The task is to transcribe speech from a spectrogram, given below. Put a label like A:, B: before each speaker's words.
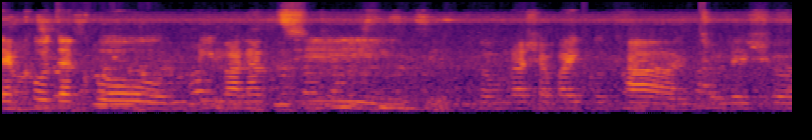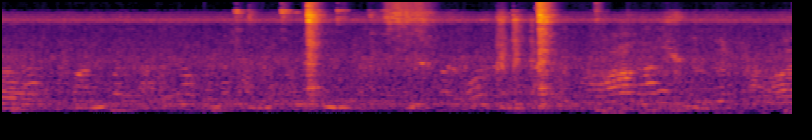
A: দেখো দেখো রুটি বানাচ্ছি। তোমরা সবাই কোথায়? চলে এসো। সুন্দর খাওয়া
